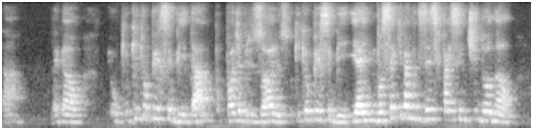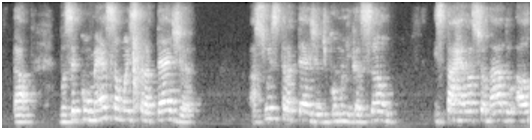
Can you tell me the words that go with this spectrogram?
Tá. Legal. O que, o que, eu percebi, tá? Pode abrir os olhos. O que, que eu percebi? E aí você que vai me dizer se faz sentido ou não, tá? Você começa uma estratégia, a sua estratégia de comunicação está relacionado ao,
